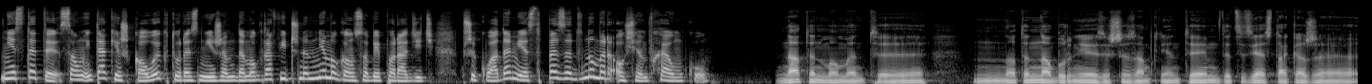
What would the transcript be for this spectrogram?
Niestety są i takie szkoły, które z niżem demograficznym nie mogą sobie poradzić. Przykładem jest PZ numer 8 w Chełmku. Na ten moment e, no, ten nabór nie jest jeszcze zamknięty. Decyzja jest taka, że,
